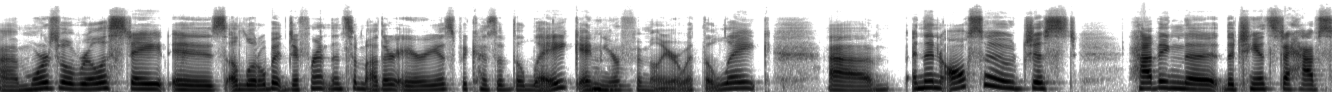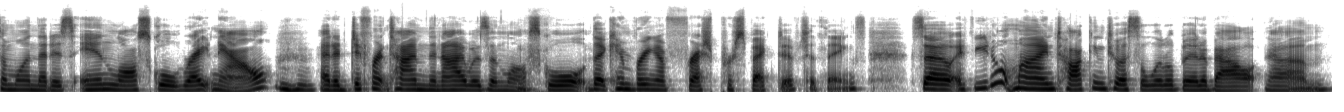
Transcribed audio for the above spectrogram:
Uh, Mooresville real estate is a little bit different than some other areas because of the lake, and you're familiar with the lake. Um, and then also just having the the chance to have someone that is in law school right now at a different time than I was in law school that can bring a fresh perspective to things. So if you don't mind talking to us a little bit about um,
